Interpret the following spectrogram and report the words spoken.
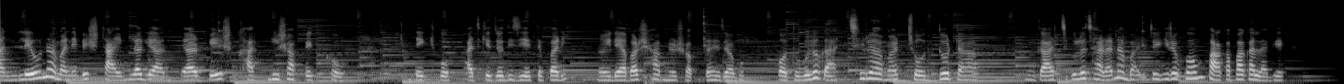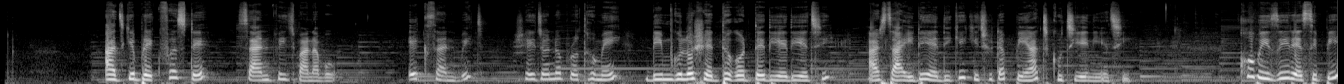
আনলেও না মানে বেশ টাইম লাগে আনতে, আর বেশ খাটনি সাপেক্ষ। দেখব, আজকে যদি যেতে পারি, নইলে আবার সামনের সপ্তাহে যাব। কতগুলো গাছ ছিল আমার, চোদ্দোটা। গাছগুলো ছাড়া না, বাড়িতে কীরকম পাকা পাকা লাগে। আজকে ব্রেকফাস্টে স্যান্ডউইচ বানাবো। এগ স্যান্ডউইচ সেই জন্য প্রথমেই ডিমগুলো সেদ্ধ করতে দিয়ে দিয়েছি, আর সাইডে এদিকে কিছুটা পেঁয়াজ কুচিয়ে নিয়েছি। খুব ইজি রেসিপি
